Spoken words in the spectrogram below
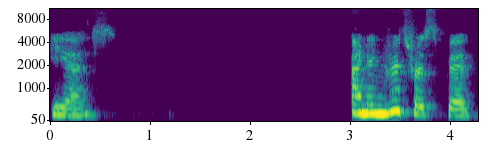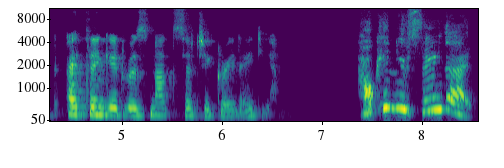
Yes. And in retrospect, I think it was not such a great idea. How can you say that?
